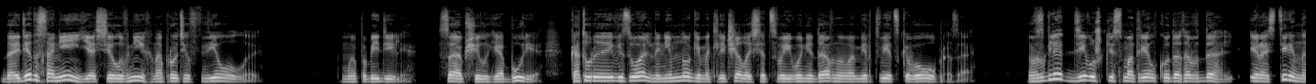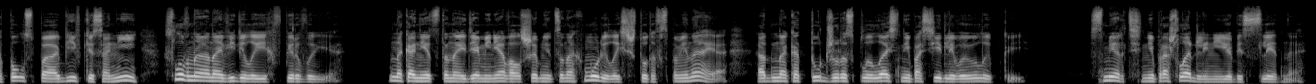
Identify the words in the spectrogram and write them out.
Дойдя до саней, я сел в них напротив Виолы. «Мы победили», — сообщил я Буре, которая визуально немногим отличалась от своего недавнего мертвецкого образа. Взгляд девушки смотрел куда-то вдаль и растерянно полз по обивке саней, словно она видела их впервые. Наконец-то, найдя меня, волшебница нахмурилась, что-то вспоминая, однако тут же расплылась непоседливой улыбкой. Смерть не прошла для нее бесследно.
